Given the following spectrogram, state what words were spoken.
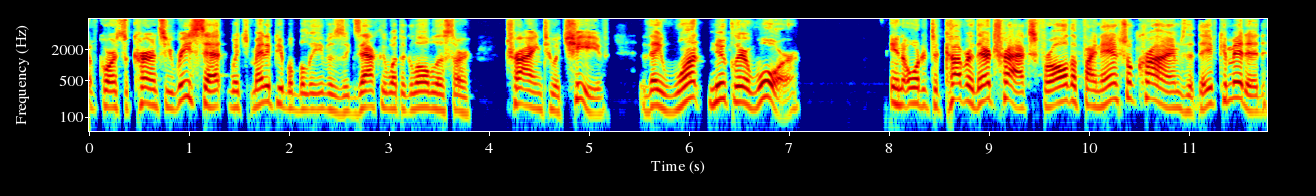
of course a currency reset which many people believe is exactly what the globalists are trying to achieve. They want nuclear war in order to cover their tracks for all the financial crimes that they've committed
